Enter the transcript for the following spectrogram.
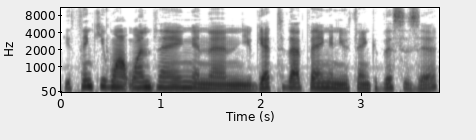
you think you want one thing and then you get to that thing and you think this is it.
